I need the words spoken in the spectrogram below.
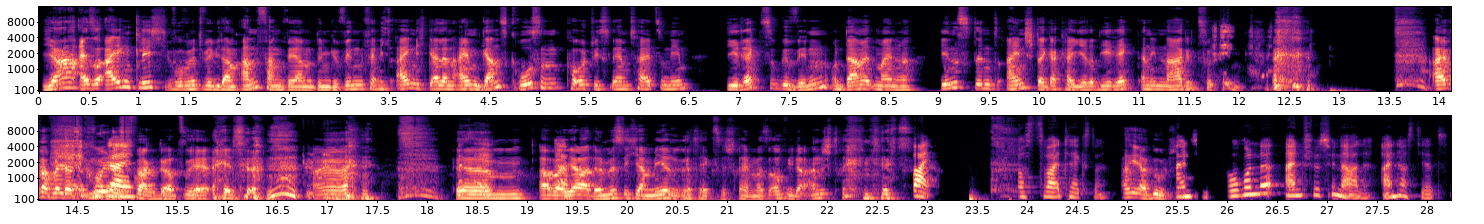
Ja, also eigentlich, womit wir wieder am Anfang wären und dem Gewinnen, fände ich es eigentlich geil, an einem ganz großen Poetry Slam teilzunehmen direkt zu gewinnen und damit meine Instant-Einsteigerkarriere direkt an den Nagel zu hängen. Einfach weil das Coolness-Faktor hätte. äh, ähm, aber ja. ja, dann müsste ich ja mehrere Texte schreiben, was auch wieder anstrengend ist. Zwei. Aus zwei Texte. Ach ja, gut. Ein für die Vorrunde, ein fürs Finale. Einen hast du jetzt.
